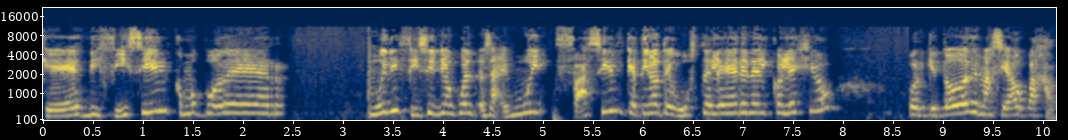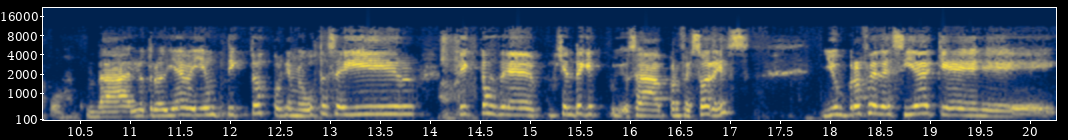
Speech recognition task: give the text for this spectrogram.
que es difícil como poder, muy difícil yo encuentro, o sea, es muy fácil que a ti no te guste leer en el colegio, porque todo es demasiado pajapo. Da, el otro día veía un TikTok porque me gusta seguir TikToks de gente que, o sea, profesores, y un profe decía que,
